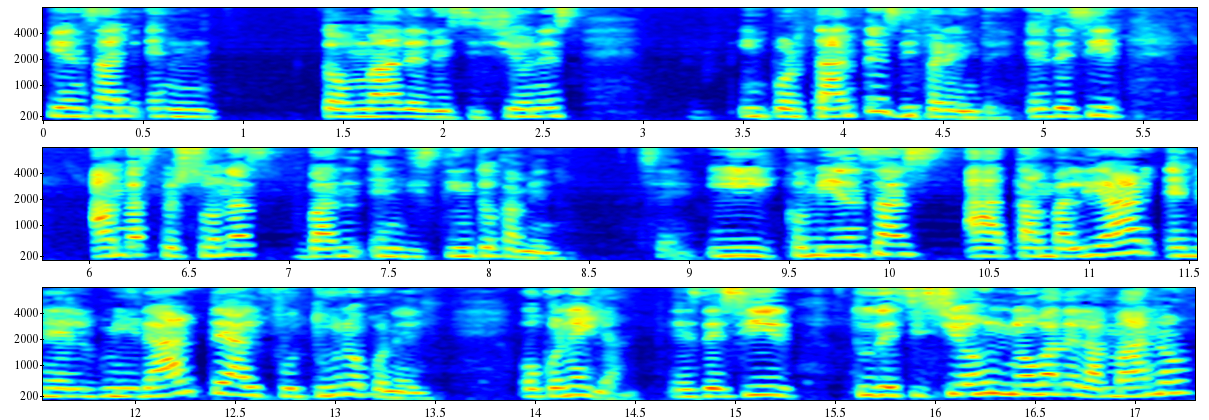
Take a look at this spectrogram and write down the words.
piensan en toma de decisiones importantes diferente. Es decir, ambas personas van en distinto camino. Sí. Y comienzas a tambalear en el mirarte al futuro con él o con ella. Es decir, tu decisión no va de la mano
